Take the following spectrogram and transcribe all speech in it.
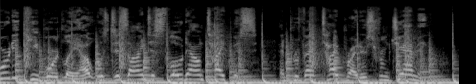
QWERTY keyboard layout was designed to slow down typists and prevent typewriters from jamming.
